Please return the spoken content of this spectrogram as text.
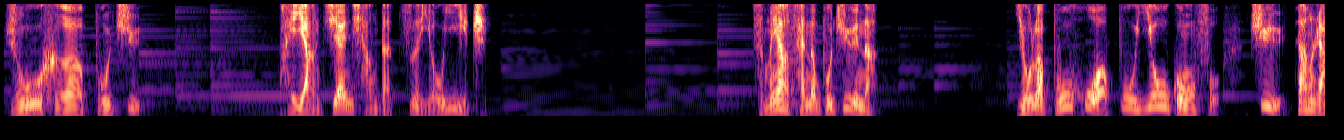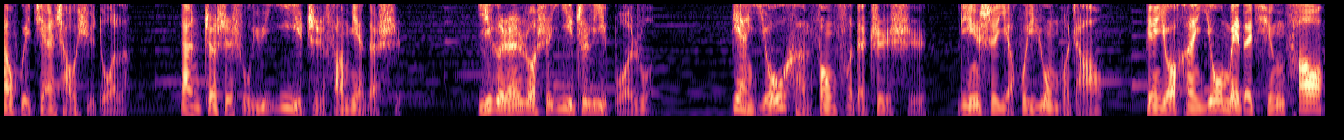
如何不惧？培养坚强的自由意志。怎么样才能不惧呢？有了不惑不忧功夫，惧当然会减少许多了。但这是属于意志方面的事。一个人若是意志力薄弱，便有很丰富的知识，临时也会用不着；便有很优美的情操，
